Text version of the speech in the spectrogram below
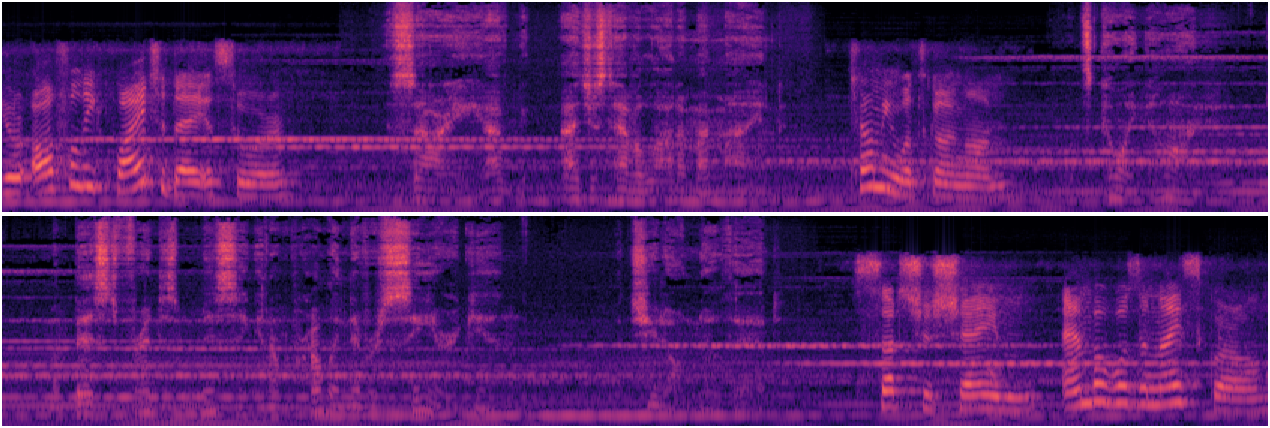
You're awfully quiet today, Azur. Sorry, I, I just have a lot on my mind. Tell me what's going on. What's going on? My best friend is missing, and I'll probably never see her again. But you don't know that. Such a shame. Amber was a nice girl.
